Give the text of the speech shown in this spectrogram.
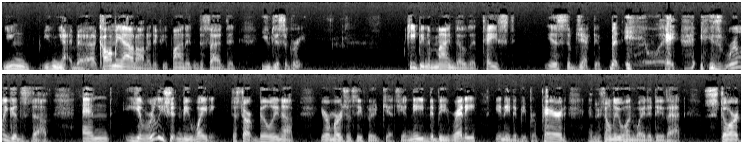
You can you can uh, call me out on it if you find it and decide that you disagree. Keeping in mind though that taste is subjective, but anyway, it's really good stuff, and you really shouldn't be waiting to start building up your emergency food kits. You need to be ready, you need to be prepared, and there's only one way to do that. Start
